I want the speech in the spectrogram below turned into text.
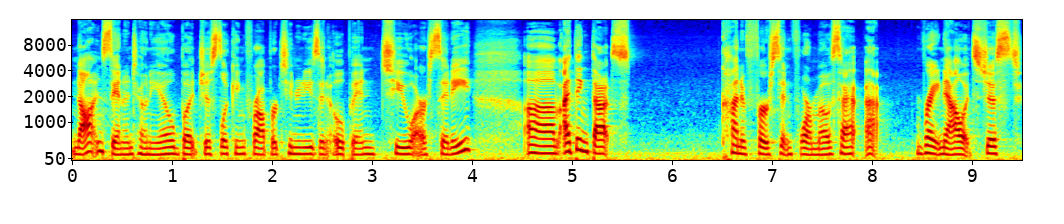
not in San Antonio, but just looking for opportunities and open to our city. Um, I think that's kind of first and foremost. I, I, right now, it's just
